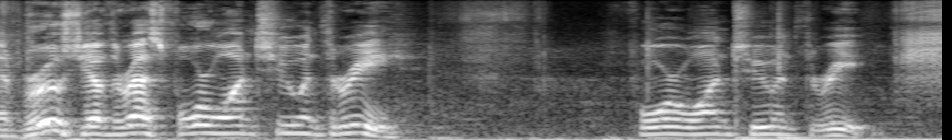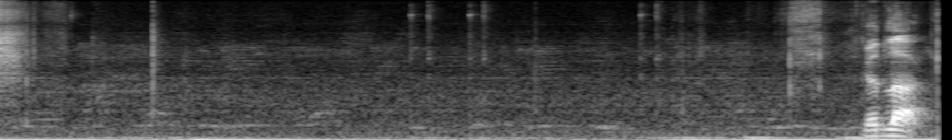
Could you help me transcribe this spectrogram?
And Bruce, you have the rest 4, 1, 2, and 3. 4, 1, 2, and 3. Good luck.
